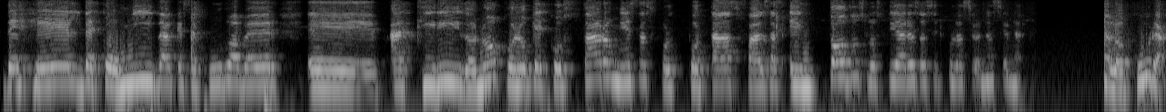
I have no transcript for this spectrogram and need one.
de gel, de comida que se pudo haber eh, adquirido, ¿no? Con lo que costaron esas portadas falsas en todos los diarios de circulación nacional. Una locura.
